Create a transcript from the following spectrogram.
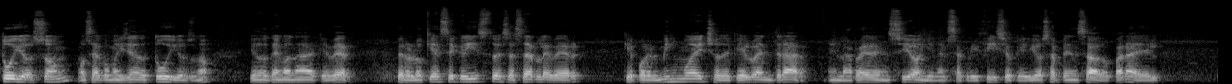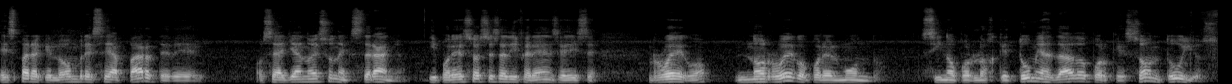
tuyos son, o sea, como diciendo tuyos, ¿no? Yo no tengo nada que ver. Pero lo que hace Cristo es hacerle ver que por el mismo hecho de que Él va a entrar en la redención y en el sacrificio que Dios ha pensado para Él, es para que el hombre sea parte de Él. O sea, ya no es un extraño. Y por eso hace esa diferencia. Dice, ruego, no ruego por el mundo, sino por los que tú me has dado porque son tuyos.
